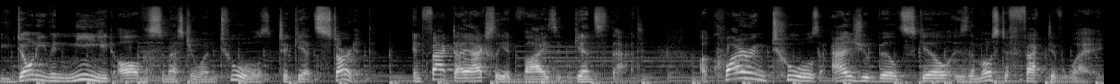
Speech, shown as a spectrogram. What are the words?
you don't even need all the semester one tools to get started. In fact, I actually advise against that. Acquiring tools as you build skill is the most effective way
